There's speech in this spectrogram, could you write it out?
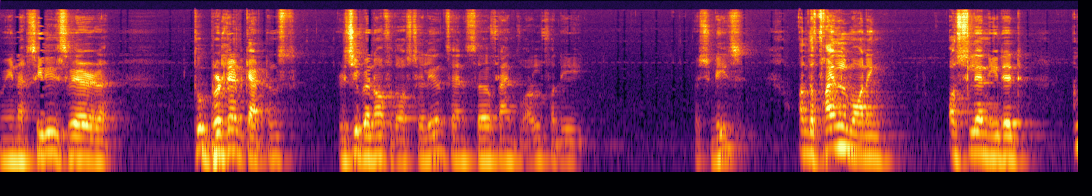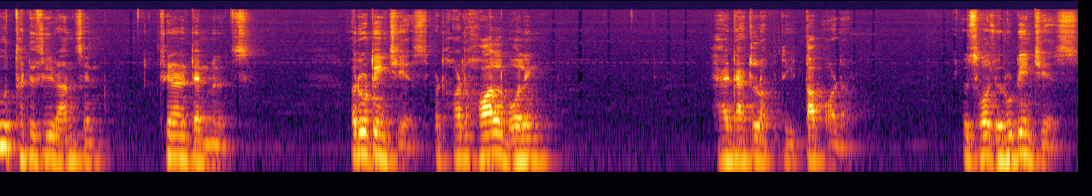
I mean, a series where uh, two brilliant captains, Richie Benaud for the Australians and Sir Frank Worrell for the West Indies. On the final morning, Australia needed 233 runs in 310 minutes. A routine chase, but Hall bowling had rattle of the top order. This was a routine chase,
